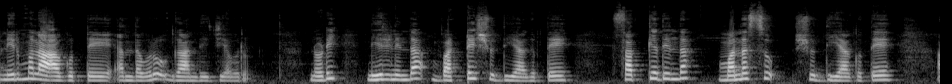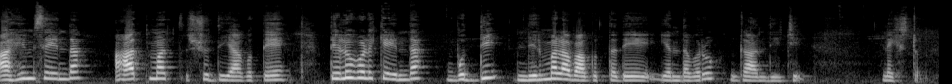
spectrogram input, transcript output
ನಿರ್ಮಲ ಆಗುತ್ತೆ ಅಂದವರು ಗಾಂಧೀಜಿಯವರು. ನೋಡಿ, ನೀರಿನಿಂದ ಬಟ್ಟೆ ಶುದ್ಧಿಯಾಗುತ್ತೆ, ಸತ್ಯದಿಂದ ಮನಸ್ಸು ಶುದ್ಧಿಯಾಗುತ್ತೆ, ಅಹಿಂಸೆಯಿಂದ ಆತ್ಮ ಶುದ್ಧಿಯಾಗುತ್ತೆ, ತಿಳುವಳಿಕೆಯಿಂದ ಬುದ್ಧಿ ನಿರ್ಮಲವಾಗುತ್ತದೆ ಎಂದವರು ಗಾಂಧೀಜಿ. ನೆಕ್ಸ್ಟು.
